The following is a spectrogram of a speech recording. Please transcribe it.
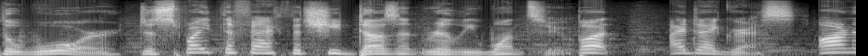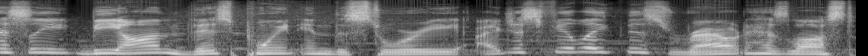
the war, despite the fact that she doesn't really want to. But I digress. Honestly, beyond this point in the story, I just feel like this route has lost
